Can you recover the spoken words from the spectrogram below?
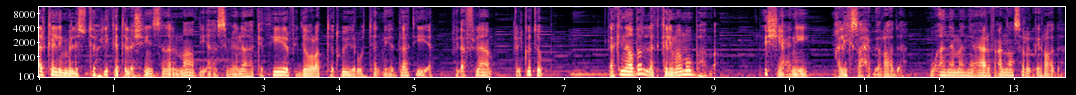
الكلمة اللي استهلكت العشرين سنة الماضية سمعناها كثير في دورات التطوير والتنمية الذاتية في الأفلام في الكتب. لكنها ظلت كلمة مبهمة. إيش يعني خليك صاحب إرادة وأنا ماني عارف عناصر الإرادة؟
